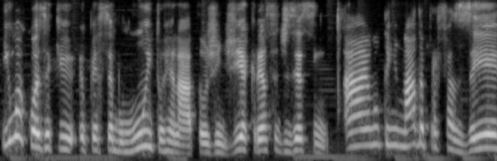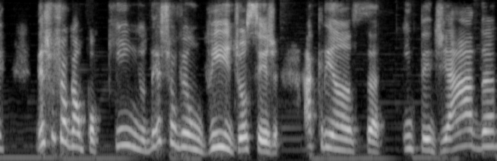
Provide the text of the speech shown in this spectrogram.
E uma coisa que eu percebo muito, Renata, hoje em dia, a criança dizer assim: "Ah, eu não tenho nada para fazer. Deixa eu jogar um pouquinho, deixa eu ver um vídeo". Ou seja, a criança entediada,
